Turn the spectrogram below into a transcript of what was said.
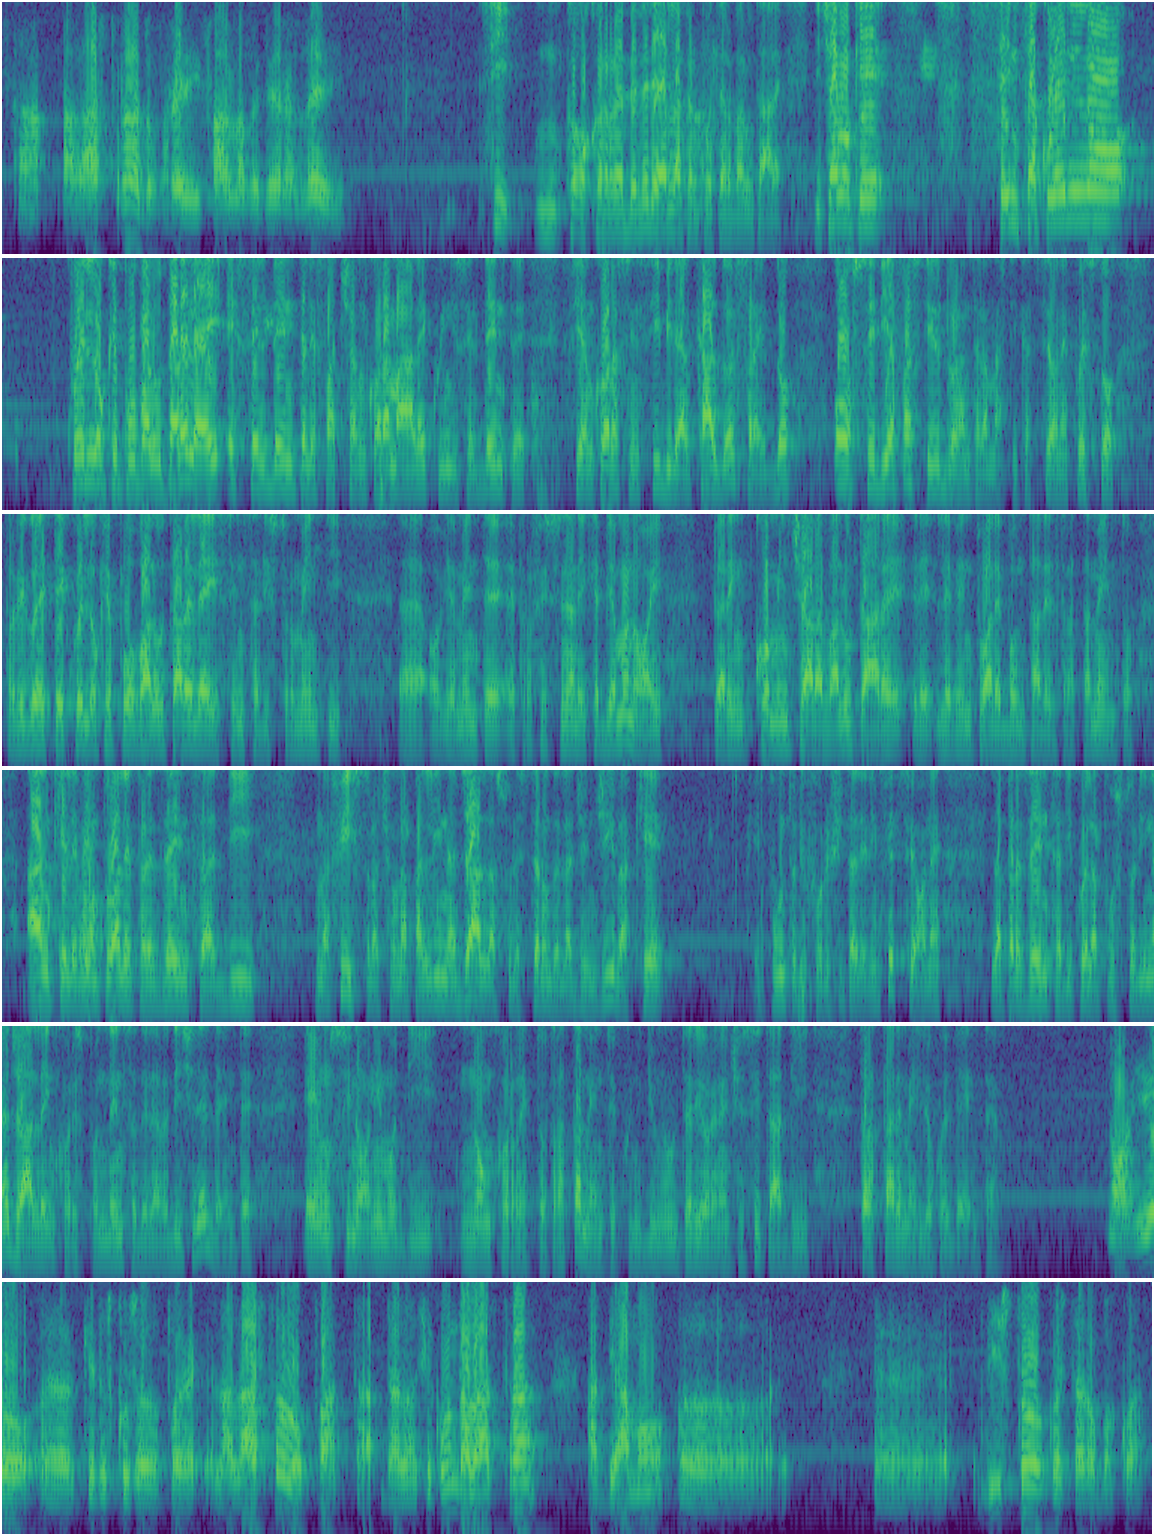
Ah, la lastra dovrei farla vedere a lei. Sì, mm, occorrerebbe vederla per poter valutare. Diciamo che senza quello, quello che può valutare lei è se il dente le faccia ancora male, quindi se il dente sia ancora sensibile al caldo e al freddo, o se dia fastidio durante la masticazione. Questo, tra virgolette, è quello che può valutare lei senza gli strumenti eh, ovviamente eh, professionali che abbiamo noi, per incominciare a valutare l'eventuale bontà del trattamento. Anche l'eventuale presenza di una fistola, cioè una pallina gialla sull'esterno della gengiva che è il punto di fuoriuscita dell'infezione, la presenza di quella pustolina gialla in corrispondenza delle radici del dente è un sinonimo di non corretto trattamento e quindi di un'ulteriore necessità di trattare meglio quel dente. No, io eh, chiedo scusa dottore, la lastra l'ho fatta, dalla seconda lastra abbiamo eh, eh, visto questa roba qua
